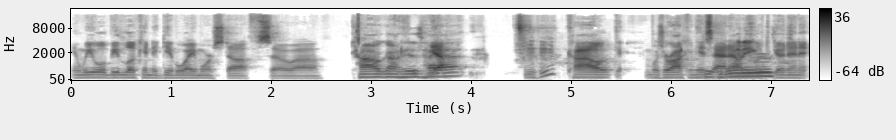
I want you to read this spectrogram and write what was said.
and we will be looking to give away more stuff. So uh, Kyle got his hat. Yeah. Mm-hmm. Kyle was rocking his, his hat winnings. out. He looked good in it.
